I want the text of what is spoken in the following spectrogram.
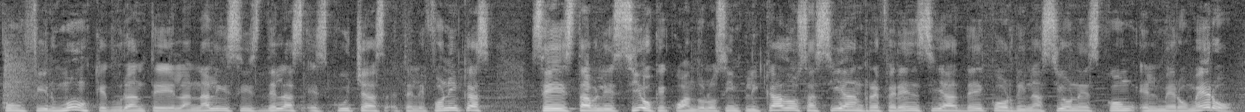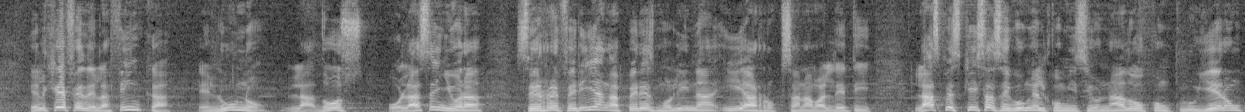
confirmó que durante el análisis de las escuchas telefónicas se estableció que cuando los implicados hacían referencia de coordinaciones con el mero mero, el jefe de la finca, el uno, la dos o la señora, se referían a Pérez Molina y a Roxana Valdetti. Las pesquisas, según el comisionado, concluyeron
